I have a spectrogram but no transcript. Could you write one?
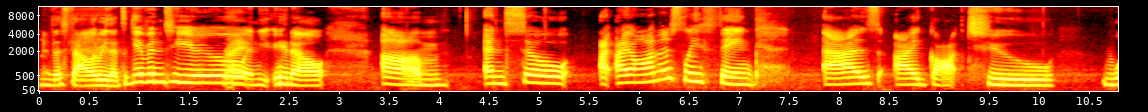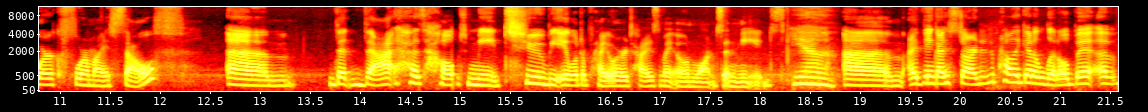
the salary that's given to you, right. and you, you know, um, and so I, I honestly think as I got to work for myself, um, that that has helped me to be able to prioritize my own wants and needs. Yeah. Um, I think I started to probably get a little bit of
